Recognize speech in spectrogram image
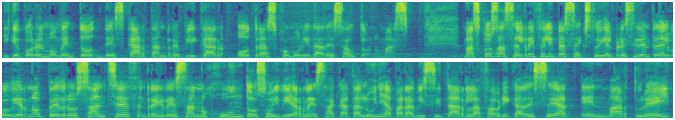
y que por el momento descartan replicar otras comunidades autónomas. Más cosas, el rey Felipe VI y el presidente del Gobierno, Pedro Sánchez, regresan juntos hoy viernes a Cataluña para visitar la fábrica de SEAT en Martorell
